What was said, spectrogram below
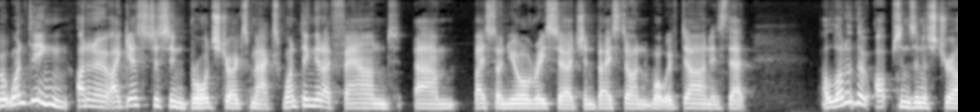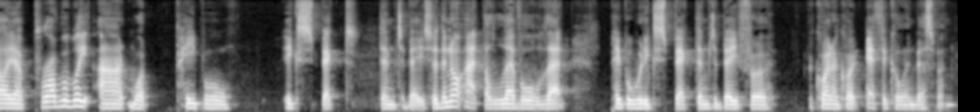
but one thing I don't know, I guess just in broad strokes, Max, one thing that I found um, based on your research and based on what we've done is that a lot of the options in Australia probably aren't what people expect them to be. So they're not at the level that people would expect them to be for a quote unquote ethical investment.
